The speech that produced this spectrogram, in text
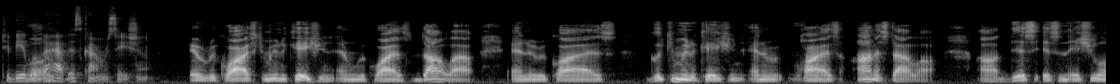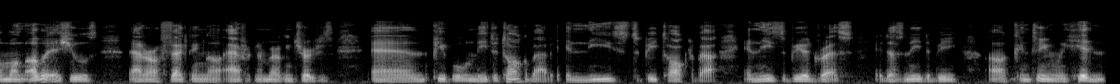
to be able well, to have this conversation? it requires communication and requires dialogue and it requires good communication and it requires honest dialogue. Uh, this is an issue among other issues that are affecting uh, African American churches, and people need to talk about it. It needs to be talked about. It needs to be addressed. It doesn't need to be uh, continually hidden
